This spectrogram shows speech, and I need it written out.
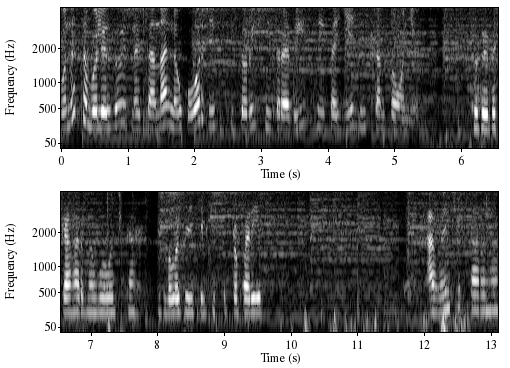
Вони символізують національну гордість, історичні традиції та єдність кантонів. Тут і така гарна вуличка з великою кількістю прапорів. А в іншу сторону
